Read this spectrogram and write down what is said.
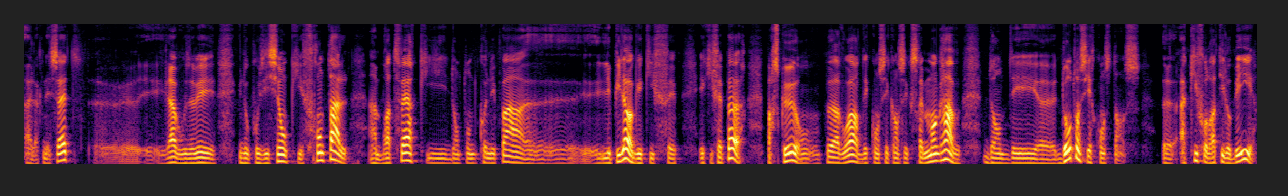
à la Knesset. Euh, et là, vous avez une opposition qui est frontale, un bras de fer dont on ne connaît pas euh, l'épilogue et, qui fait, peur, parce qu'on peut avoir des conséquences extrêmement graves dans euh, d'autres circonstances. à qui faudra-t-il obéir?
